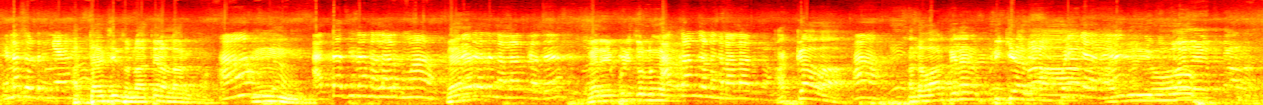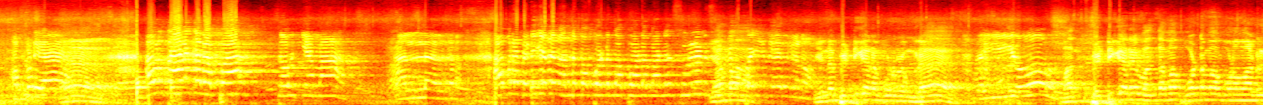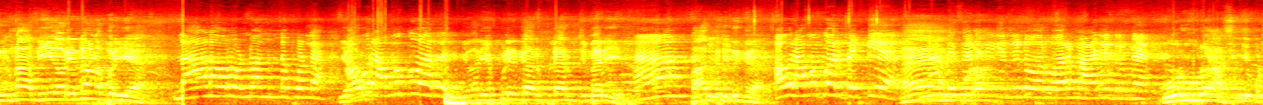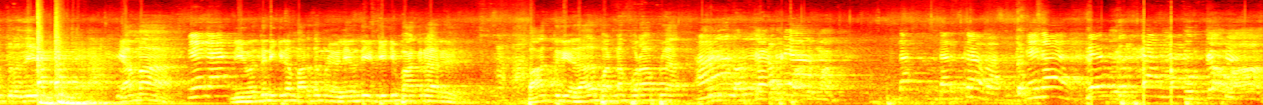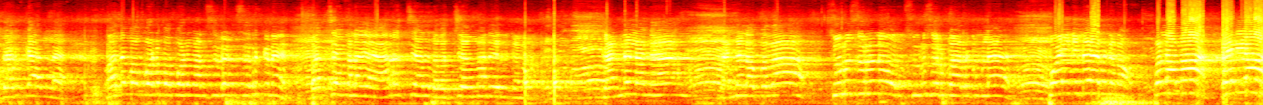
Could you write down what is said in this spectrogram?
என்ன சொல்றீங்க? அத்தாச்சின்னு சொன்னாத்தே நல்லா இருக்கும். அத்தாச்சி தான் நல்லா இருக்குமா வேற? எதுவும் நல்லா இருக்காது வேற எப்படி சொல்லுங்க? அக்கான்னு சொல்லுங்க நல்லா இருக்கும் அக்காவா அந்த வார்த்தையில எனக்கு பிடிக்காதுமா பிடிக்காது? ஐயோ அப்படியா. அவர் காரக்கலப்பா சௌக்கியமா? நல்லா இருக்கணும். அப்புறம் வெடிக்கடை வந்தமா போட்டமா போடமான்னு இருக்கணும் என்ன பெட்டிக்கார போடுறோங்கிற ஐயோ. மத்- பெட்டிக்காரே வந்தமா போட்டமா போனமான்னு இருக்குன்னா நீ அவர் என்ன பண்ண போறீங்க? நான் அவர் ஒண்ணு வந்து போடல. அவர் அமுக்குவாரு. இவர் எப்படி இருக்காரு பிள்ளையார் பிடிச்ச மாதிரி? ஆ. பாத்துக்கிறதுக்கு அவர் அமுக்குவாரு பெட்டிய. ஆ. நான் அப்படியே கடைக்கு நின்னுட்டு ஒரு வாரம் ஆடிட்டு இருப்பேன். ஊர் ஊரா அசிங்கப்படுத்துறதே? ஏமா நீ வந்து நிக்கிற மருதமணி வெளியே வந்து எட்டி எட்டி பாக்குறாரு. பாத்துக்க ஏதாவது பண்ண போறாப்ல தர்காவா? ஏங்க பேர் துர்காங்க துர்காவா? தர்கா இல்ல மதமா போடுமா போடுமா சுடன்னு இருக்கணும் பச்சை மிளகாய் அரைச்சு அதுல வச்ச மாதிரி இருக்கணும். கண்ணுலங்க கண்ணுல அப்பதான் சுறுசுறுன்னு ஒரு சுறுசுறுப்பா இருக்கும்ல. போய்கிட்டே இருக்கணும். போலாமா? ரெடியா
